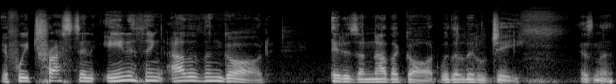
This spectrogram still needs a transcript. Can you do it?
if we trust in anything other than God, it is another God with a little g, isn't it?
